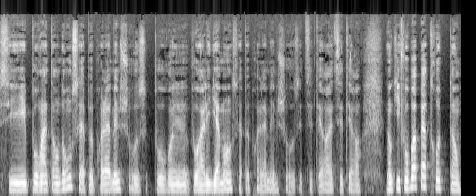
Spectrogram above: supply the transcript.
Si pour un tendon, c'est à peu près la même chose. Pour pour un ligament, c'est à peu près la même chose, etc., etc. Donc il faut pas perdre trop de temps.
